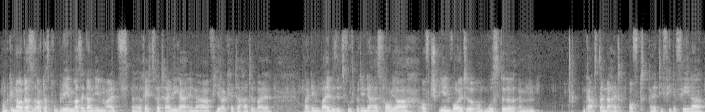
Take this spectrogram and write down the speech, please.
Und genau das ist auch das Problem, was er dann eben als äh, Rechtsverteidiger in der Viererkette hatte, weil bei dem Ballbesitzfußball, den der HSV ja oft spielen wollte und musste, ähm, gab es dann da halt oft relativ viele Fehler.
